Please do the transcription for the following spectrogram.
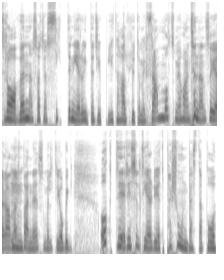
traven så att jag sitter ner och inte typ lite halvt lutar mig framåt som jag har en tendens att göra annars mm. på henne som är lite jobbig. Och det resulterade i ett personbästa på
